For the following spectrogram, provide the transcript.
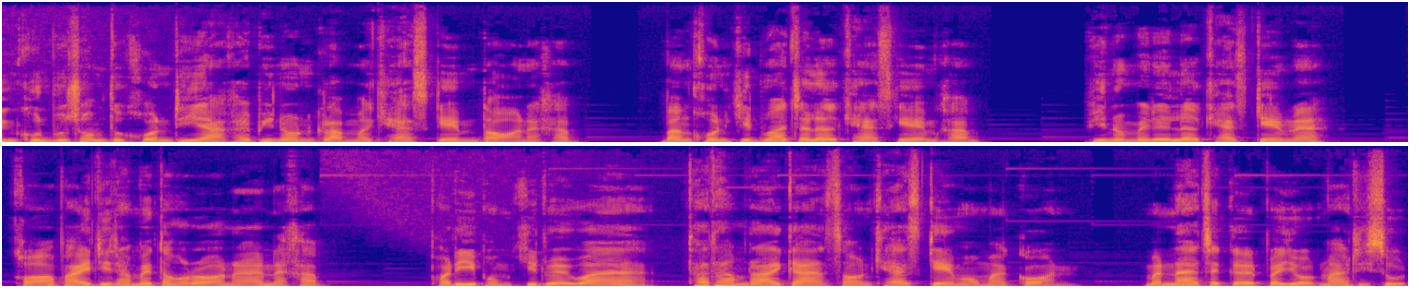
ถึงคุณผู้ชมทุกคนที่อยากให้พี่นนท์กลับมาแคสเกมต่อนะครับ บางคนคิดว่าจะเลิกแคสเกมครับ พี่นนท์ไม่ได้เลิกแคสเกมนะ ขออภัยที่ทำให้ต้องรอนานนะครับ พอดีผมคิดไว้ว่า ถ้าทำรายการสอนแคสเกมออกมาก่อน มันน่าจะเกิดประโยชน์มากที่สุด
